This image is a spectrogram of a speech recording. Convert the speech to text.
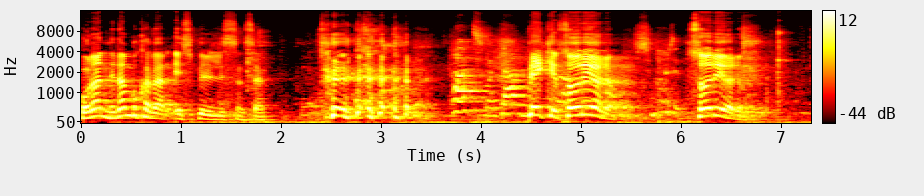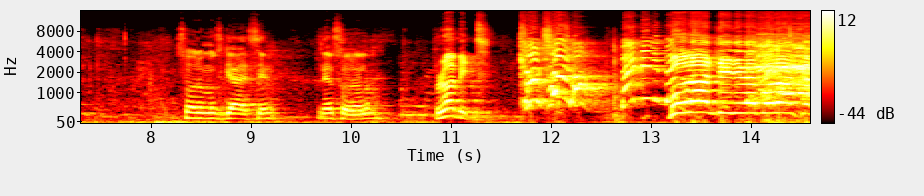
Boran neden bu kadar esprilisin sen? kaçma gel. Peki soruyorum. Soruyorum. Sorumuz gelsin. Ne soralım? Rabbit. Boran dedi ve Boran kazandı.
